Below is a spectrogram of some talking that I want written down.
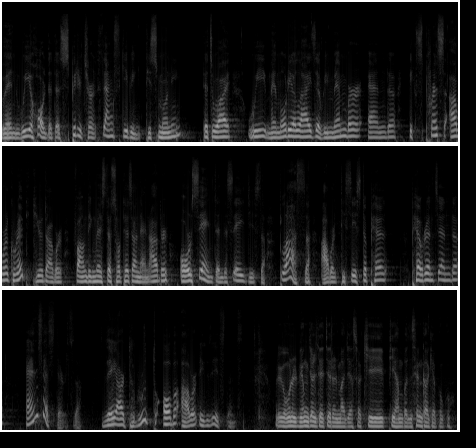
when we hold the spiritual thanksgiving this morning, that's why we memorialize, remember, and uh, express our gratitude, our founding master Sotesan and other all saints and sages, uh, plus uh, our deceased pa- parents and uh, ancestors. They are the root of our existence. 우리가 오늘 명절 대제를 맞이해서 깊이 한번 생각해보고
